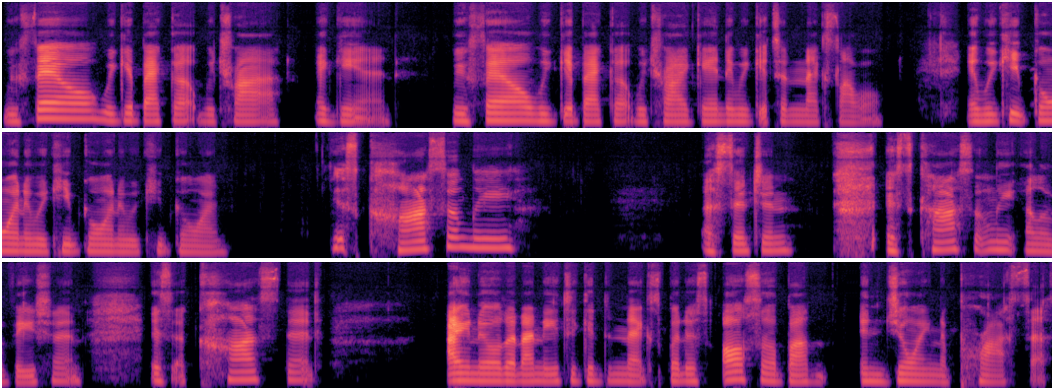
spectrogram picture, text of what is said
We fail we get back up we try again we fail we get back up we try again then we get to the next level. And we keep going and we keep going and we keep going. It's constantly ascension. It's constantly elevation. It's a constant i know that i need to get the next but it's also about enjoying the process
